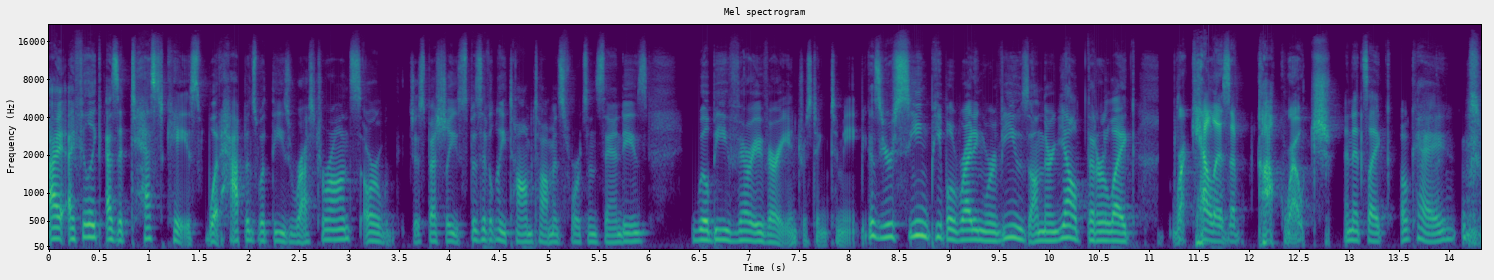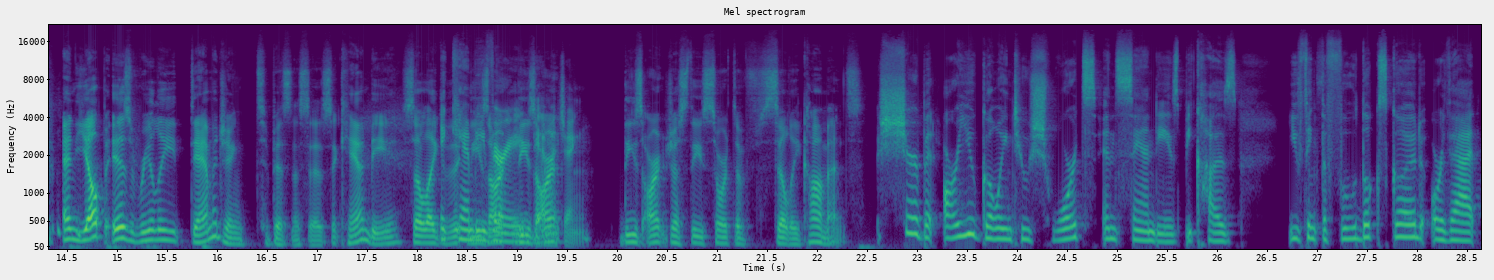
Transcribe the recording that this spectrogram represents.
I, I feel like as a test case, what happens with these restaurants, or especially specifically Tom Tom and Schwartz and Sandy's, will be very very interesting to me because you're seeing people writing reviews on their Yelp that are like Raquel is a cockroach, and it's like okay, and Yelp is really damaging to businesses. It can be. So like It th- can be these aren't very these damaging. aren't these aren't just these sorts of silly comments. Sure, but are you going to Schwartz and Sandy's because you think the food looks good or that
